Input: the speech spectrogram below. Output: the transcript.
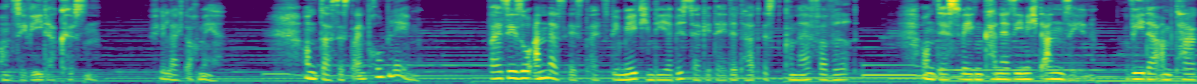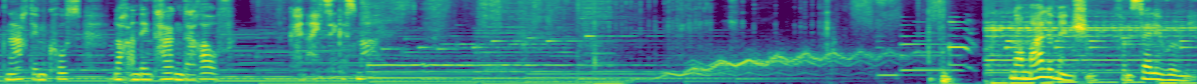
und sie wieder küssen. Vielleicht auch mehr. Und das ist ein Problem. Weil sie so anders ist als die Mädchen, die er bisher gedatet hat, ist Cornell verwirrt. Und deswegen kann er sie nicht ansehen. Weder am Tag nach dem Kuss noch an den Tagen darauf. Kein einziges Mal. Normale Menschen von Sally Rooney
